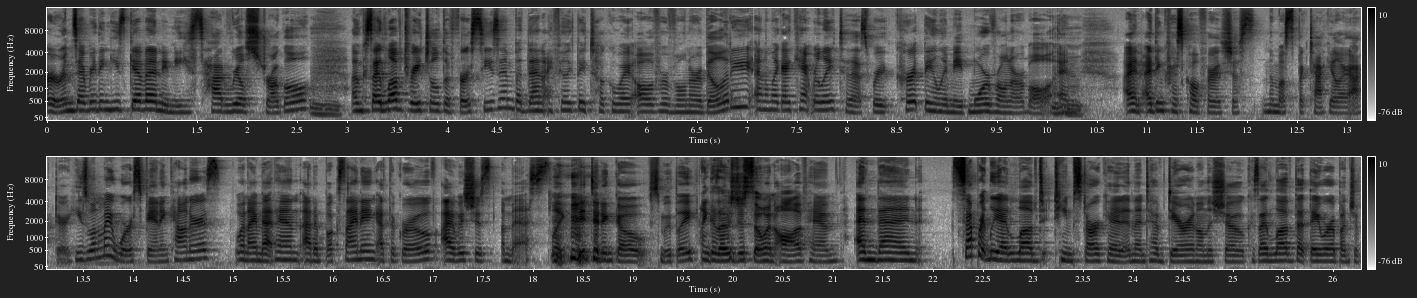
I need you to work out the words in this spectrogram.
earns everything he's given and he's had real struggle. Mm-hmm. Um, because i loved rachel the first season but then i feel like they took away all of her vulnerability and i'm like i can't relate to this where kurt they only made more vulnerable and mm-hmm. I, I think chris colfer is just the most spectacular actor. He's one of my worst fan encounters. When i met him at a book signing at the grove i was just a mess. Like it didn't go smoothly. Because i was just so in awe of him. And then separately i loved team StarKid and then to have darren on the show because i loved that they were a bunch of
